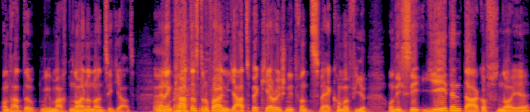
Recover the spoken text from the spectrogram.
und hat er gemacht 99 Yards. Einen katastrophalen Yards per Carry Schnitt von 2,4 und ich sehe jeden Tag aufs Neue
